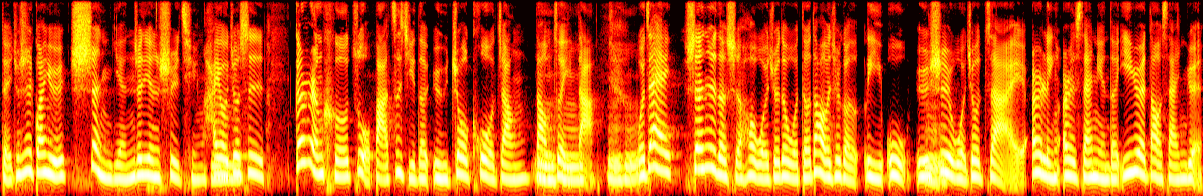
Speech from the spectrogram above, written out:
对，就是关于慎言这件事情，还有就是跟人合作，把自己的宇宙扩张到最大。我在生日的时候，我觉得我得到了这个礼物，于是我就在二零二三年的一月到三月。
